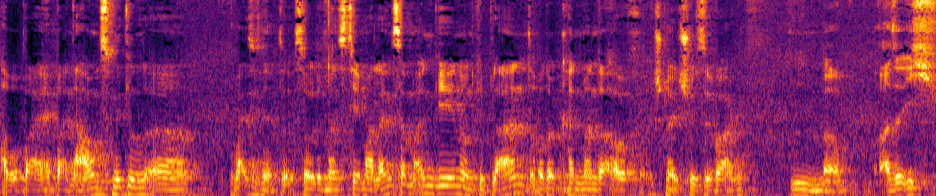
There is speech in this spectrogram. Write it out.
aber bei, bei Nahrungsmitteln, äh, weiß ich nicht, sollte man das Thema langsam angehen und geplant oder kann man da auch Schnellschüsse wagen? Also ich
